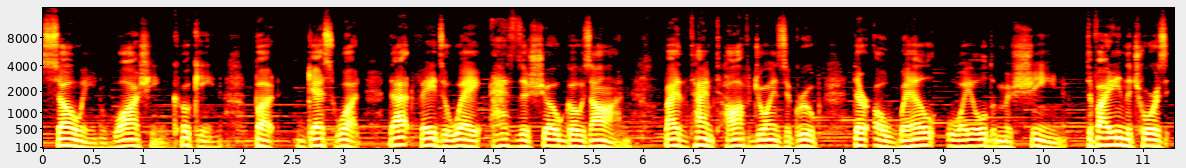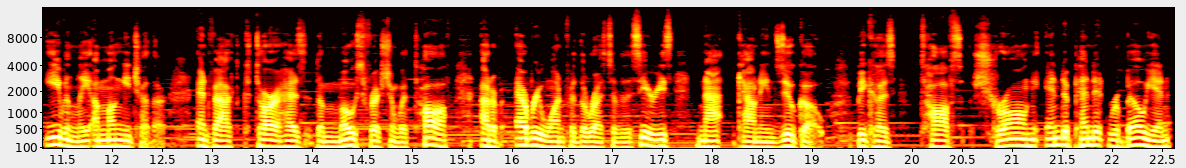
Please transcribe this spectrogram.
sewing, washing, cooking. But guess what? That fades away as the show goes on. By the time Toph joins the group, they're a well oiled machine, dividing the chores evenly among each other. In fact, Katara has the most friction with Toph out of everyone for the rest of the series, not counting Zuko, because Toph's strong, independent rebellion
